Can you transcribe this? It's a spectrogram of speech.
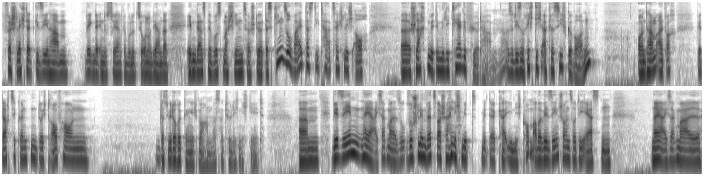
verschlechtert gesehen haben wegen der industriellen Revolution und die haben dann eben ganz bewusst Maschinen zerstört. Das ging so weit, dass die tatsächlich auch äh, Schlachten mit dem Militär geführt haben. Ne? Also die sind richtig aggressiv geworden und haben einfach gedacht, sie könnten durch draufhauen das wieder rückgängig machen, was natürlich nicht geht. Ähm, wir sehen, naja, ich sag mal, so, so schlimm wird es wahrscheinlich mit, mit der KI nicht kommen, aber wir sehen schon so die ersten, naja, ich sag mal,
